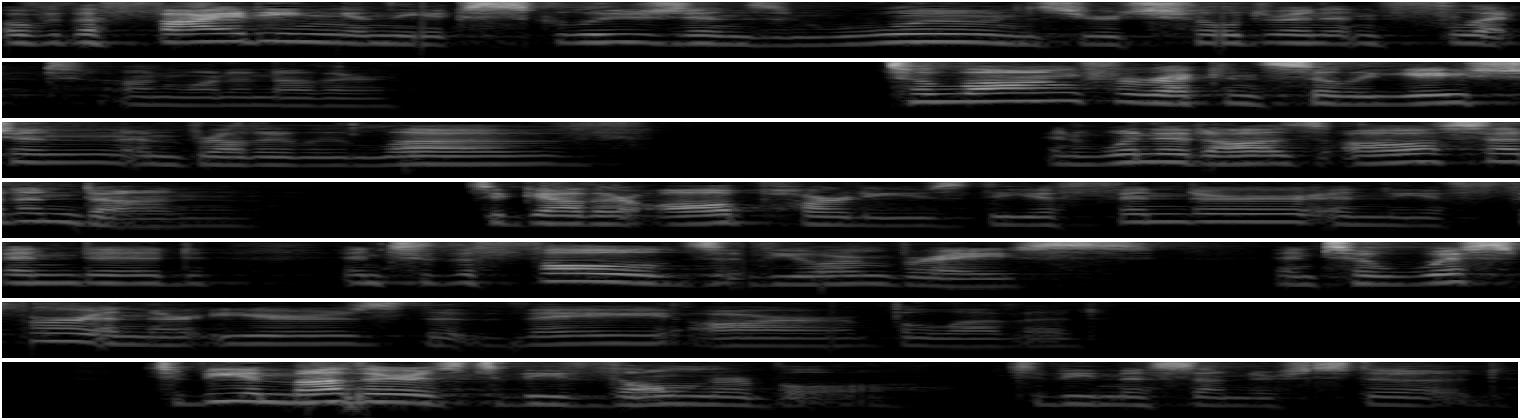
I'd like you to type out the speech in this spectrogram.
over the fighting and the exclusions and wounds your children inflict on one another. To long for reconciliation and brotherly love. And when it is all said and done, to gather all parties, the offender and the offended, into the folds of your embrace, and to whisper in their ears that they are beloved. To be a mother is to be vulnerable, to be misunderstood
